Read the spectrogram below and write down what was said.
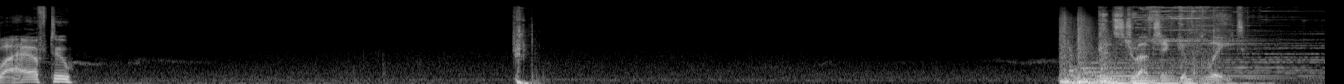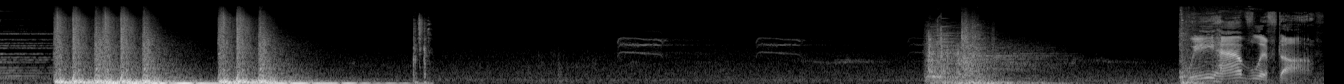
Do I have to? Construction complete. We have liftoff.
